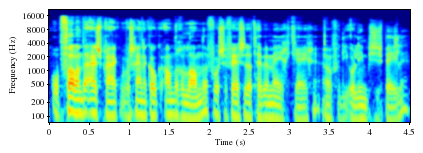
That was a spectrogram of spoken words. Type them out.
opvallende uitspraak. Waarschijnlijk ook andere landen, voor zover ze dat hebben meegekregen over die Olympische Spelen.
